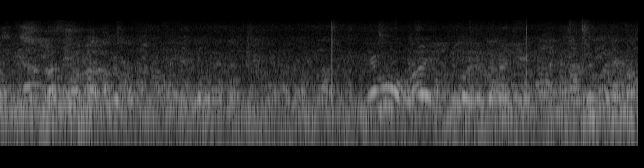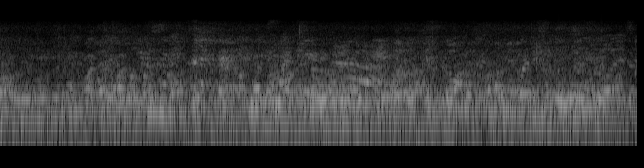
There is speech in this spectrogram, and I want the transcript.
tête à coin-coin. Tu peux pas la manquer, hein,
